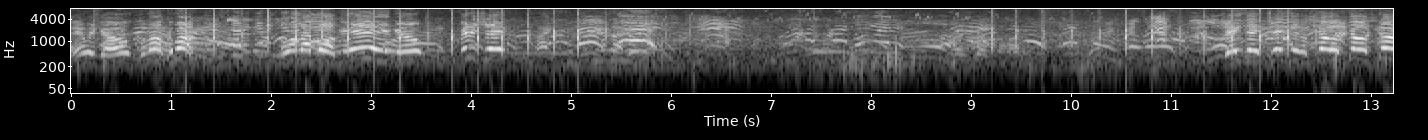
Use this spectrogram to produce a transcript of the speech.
There we go. Come on, come on. Go on that ball. There you go. Finish it. Go, let's go, let's go.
